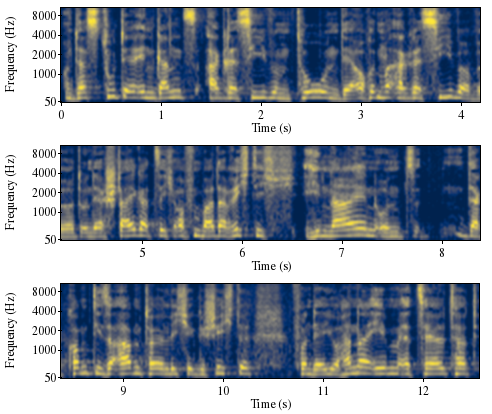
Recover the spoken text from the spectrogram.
Und das tut er in ganz aggressivem Ton, der auch immer aggressiver wird. Und er steigert sich offenbar da richtig hinein. Und da kommt diese abenteuerliche Geschichte, von der Johanna eben erzählt hat,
